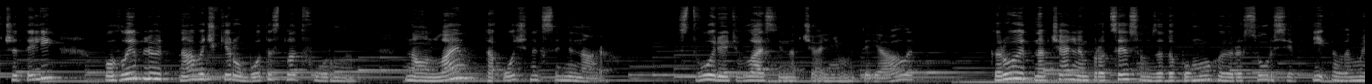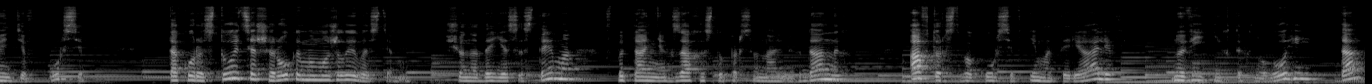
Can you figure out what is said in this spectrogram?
Вчителі поглиблюють навички роботи з платформою на онлайн та очних семінарах, створюють власні навчальні матеріали, керують навчальним процесом за допомогою ресурсів і елементів курсів та користуються широкими можливостями, що надає система в питаннях захисту персональних даних, авторства курсів і матеріалів, новітніх технологій та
